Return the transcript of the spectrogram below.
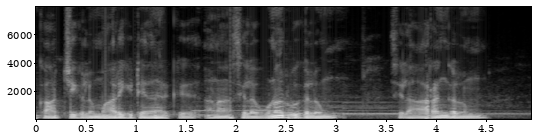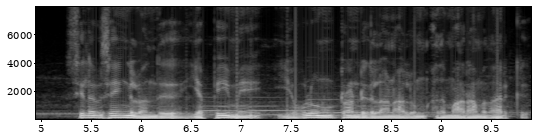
காட்சிகளும் மாறிக்கிட்டே தான் இருக்குது ஆனால் சில உணர்வுகளும் சில அறங்களும் சில விஷயங்கள் வந்து எப்பயுமே எவ்வளோ நூற்றாண்டுகள் ஆனாலும் அது மாறாமல் தான் இருக்குது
